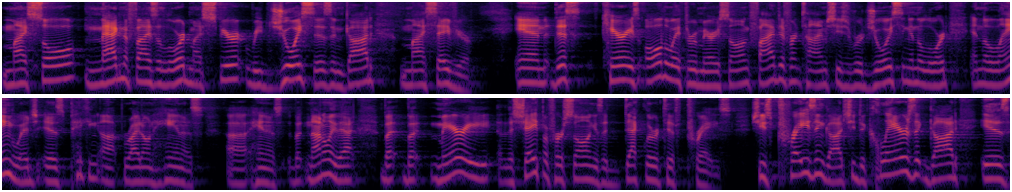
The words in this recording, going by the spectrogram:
My soul magnifies the Lord, my spirit rejoices in God, my Savior. And this carries all the way through Mary's song. Five different times she's rejoicing in the Lord, and the language is picking up right on Hannah's. Uh, Hannah's. But not only that, but but Mary, the shape of her song is a declarative praise. She's praising God. She declares that God is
